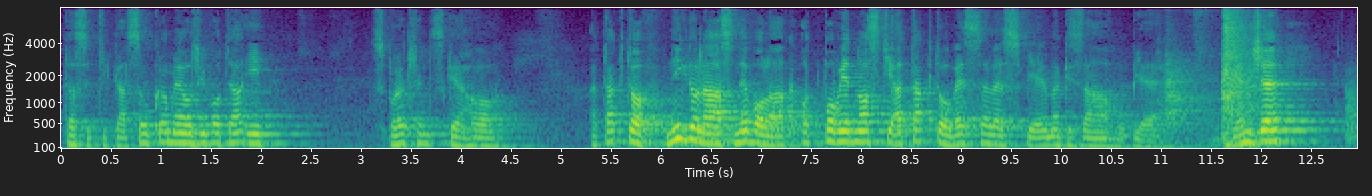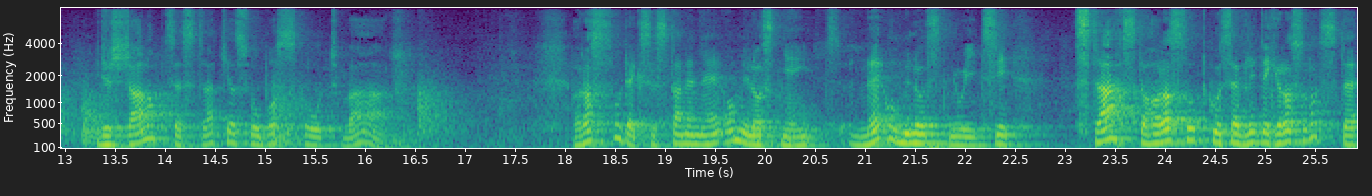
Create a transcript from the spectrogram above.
to se týká soukromého života i společenského a takto nikdo nás nevolá k odpovědnosti a takto vesele spějeme k záhubě. Jenže když žalobce ztratil svou boskou tvář, rozsudek se stane neomilostňující. Strach z toho rozsudku se v lidech rozroste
